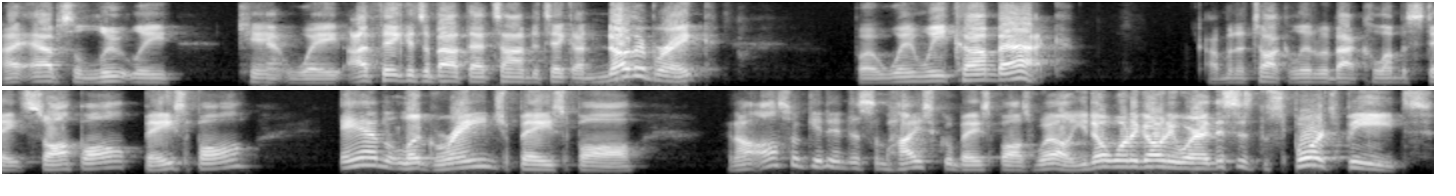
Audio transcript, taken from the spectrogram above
I absolutely can't wait. I think it's about that time to take another break. But when we come back, I'm going to talk a little bit about Columbus State softball, baseball, and LaGrange baseball. And I'll also get into some high school baseball as well. You don't want to go anywhere. This is the Sports Beat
